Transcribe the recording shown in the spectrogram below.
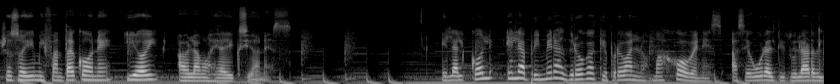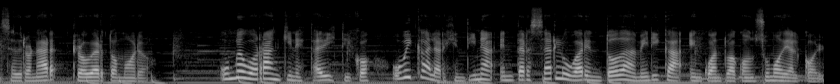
Yo soy Emi Fantacone y hoy hablamos de adicciones. El alcohol es la primera droga que prueban los más jóvenes, asegura el titular del Cedronar, Roberto Moro. Un nuevo ranking estadístico ubica a la Argentina en tercer lugar en toda América en cuanto a consumo de alcohol.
